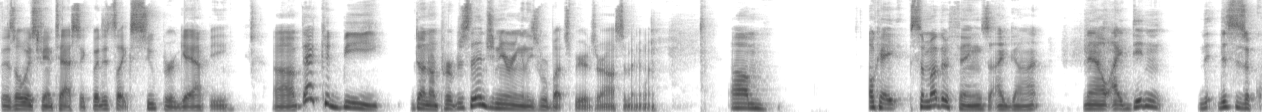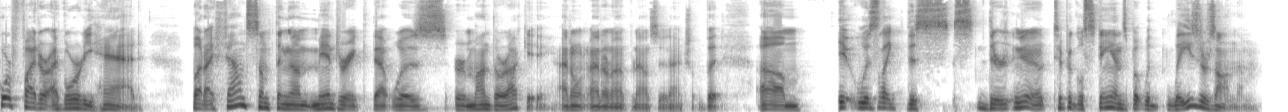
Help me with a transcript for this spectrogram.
is always fantastic, but it's like super gappy. Uh, that could be done on purpose. The engineering in these robot spirits are awesome anyway. Um, okay, some other things I got. Now I didn't. Th- this is a core fighter I've already had, but I found something on Mandrake that was or Mandarake. I don't. I don't know how to pronounce it actually, but um, it was like this. There, you know, typical stands, but with lasers on them.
